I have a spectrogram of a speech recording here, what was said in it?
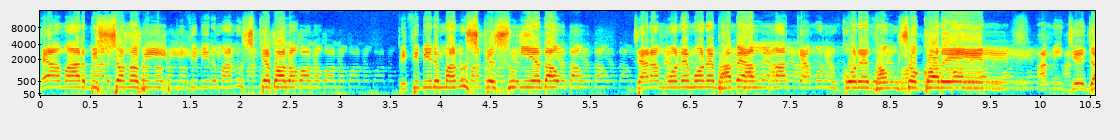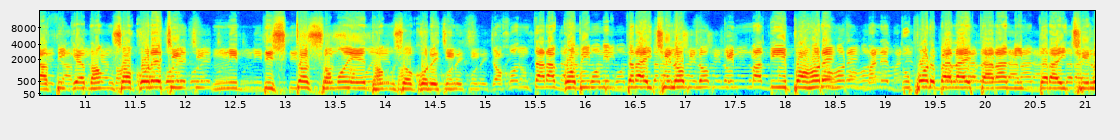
হে আমার বিশ্বনবী, পৃথিবীর মানুষকে বলো পৃথিবীর মানুষকে শুনিয়ে দাও। যারা মনে মনে ভাবে আল্লাহ কেমন করে ধ্বংস করেন, আমি যে জাতিকে ধ্বংস করেছি, নির্দিষ্ট সময়ে ধ্বংস করেছি। যখন তারা গভীর নিদ্রায় ছিল কিংবা দ্বিপহরে মানে দুপুর বেলায় তারা নিদ্রায় ছিল।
